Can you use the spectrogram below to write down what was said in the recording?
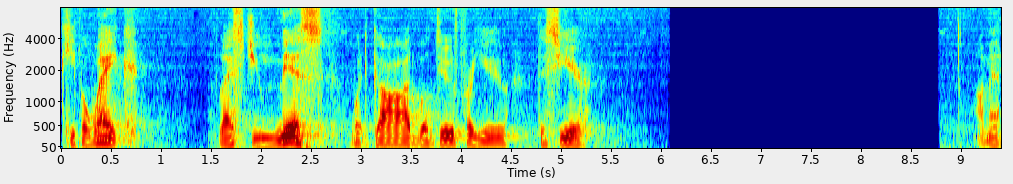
Keep awake, lest you miss what God will do for you this year. Amen.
